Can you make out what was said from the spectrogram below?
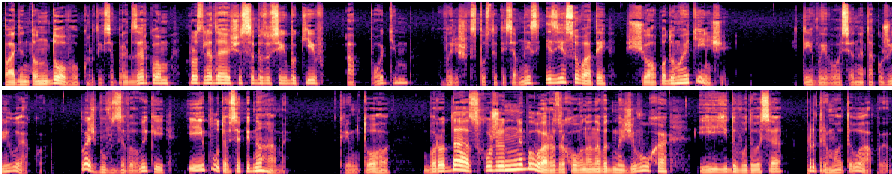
Падінтон довго крутився перед зеркалом, розглядаючи себе з усіх боків, а потім вирішив спуститися вниз і з'ясувати, що подумають інші. Йти виявилося не так уже й легко. Плащ був завеликий і плутався під ногами. Крім того, борода, схоже, не була розрахована на ведмежі вуха, і її доводилося притримувати лапою.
